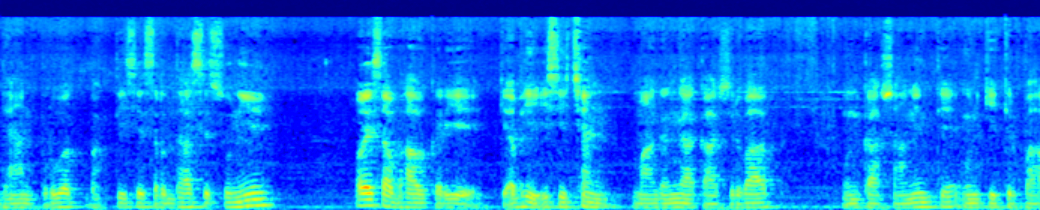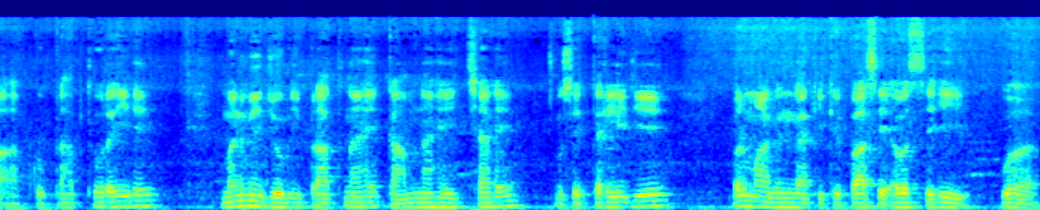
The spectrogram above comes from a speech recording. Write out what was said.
ध्यान पूर्वक भक्ति से, श्रद्धा से सुनिए और ऐसा भाव करिए कि अभी इसी क्षण माँ गंगा का आशीर्वाद, उनका सानिध्य, उनकी कृपा आपको प्राप्त हो रही है। मन में जो भी प्रार्थना है, कामना है, इच्छा है, उसे कर लीजिए। और माँ गंगा की कृपा से अवश्य ही वह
